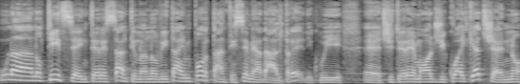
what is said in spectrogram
una notizia interessante, una novità importante insieme ad altre, di cui eh, citeremo oggi qualche accenno,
